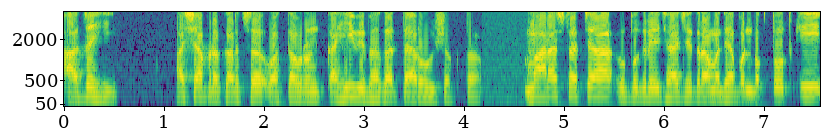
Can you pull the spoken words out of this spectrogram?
आजही अशा प्रकारचं वातावरण काही विभागात तयार होऊ शकतं. महाराष्ट्राच्या उपग्रह छायाचित्रामध्ये आपण बघतो की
